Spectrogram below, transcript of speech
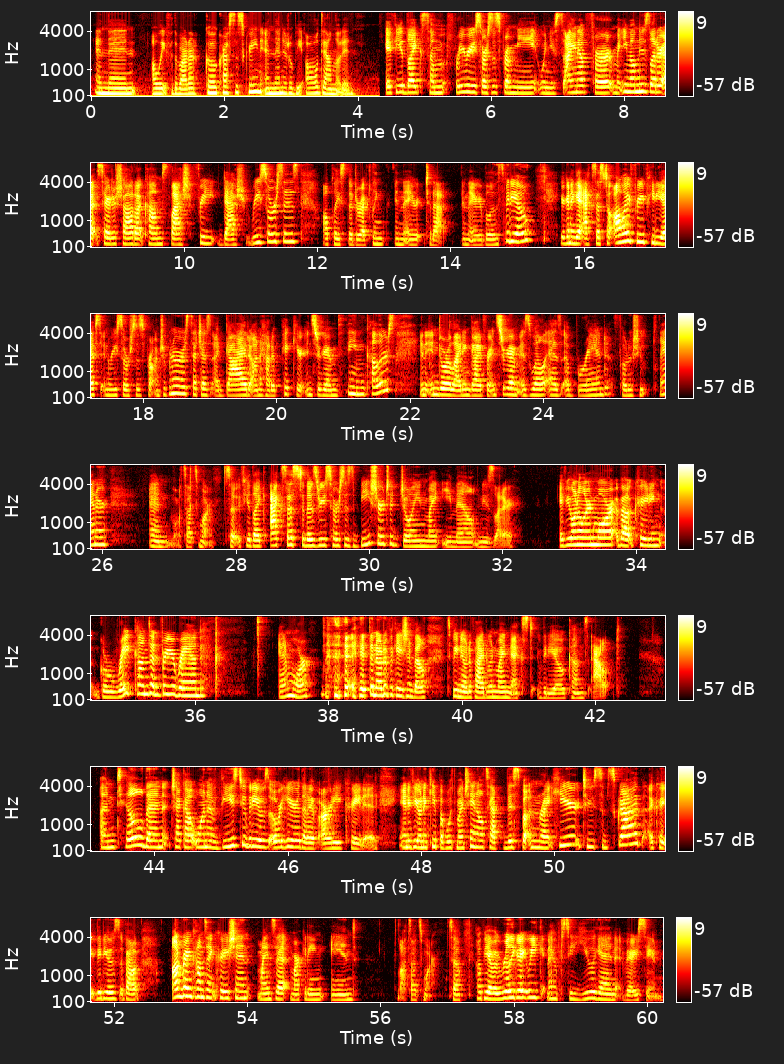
and then I'll wait for the bar to go across the screen and then it'll be all downloaded. If you'd like some free resources from me when you sign up for my email newsletter at sarahdeshaw.com slash free dash resources, I'll place the direct link in the area to that in the area below this video. You're gonna get access to all my free PDFs and resources for entrepreneurs, such as a guide on how to pick your Instagram theme colors, an indoor lighting guide for Instagram, as well as a brand photo shoot planner, and lots, lots more. So if you'd like access to those resources, be sure to join my email newsletter. If you want to learn more about creating great content for your brand and more, hit the notification bell to be notified when my next video comes out. Until then, check out one of these two videos over here that I've already created. And if you want to keep up with my channel, tap this button right here to subscribe. I create videos about on-brand content creation, mindset, marketing, and lots, lots more. So hope you have a really great week and I hope to see you again very soon.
